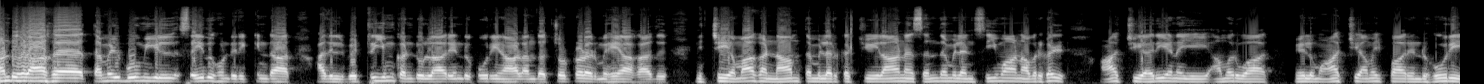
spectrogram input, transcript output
ஆண்டுகளாக தமிழ் பூமியில் செய்து கொண்டிருக்கின்றார். அதில் வெற்றியும் கண்டுள்ளார் என்று கூறினால் அந்த சொற்றொடர் மிகையாகாது. நிச்சயமாக நாம் தமிழர் கட்சியிலான செந்தமிழன் சீமான் அவர்கள் ஆட்சி அரியணையை அமர்வார். மேலும் ஆட்சி அமைப்பார் என்று கூறி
